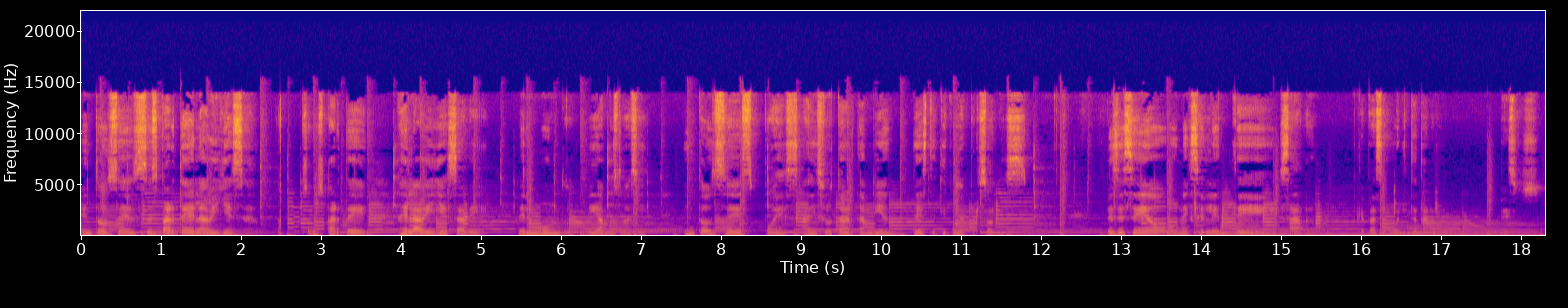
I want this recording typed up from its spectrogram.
Entonces es parte de la belleza. Somos parte de la belleza del mundo, digámoslo así. Entonces, pues a disfrutar también de este tipo de personas. Les deseo un excelente sábado. Que pasen bonita tarde. Besos.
